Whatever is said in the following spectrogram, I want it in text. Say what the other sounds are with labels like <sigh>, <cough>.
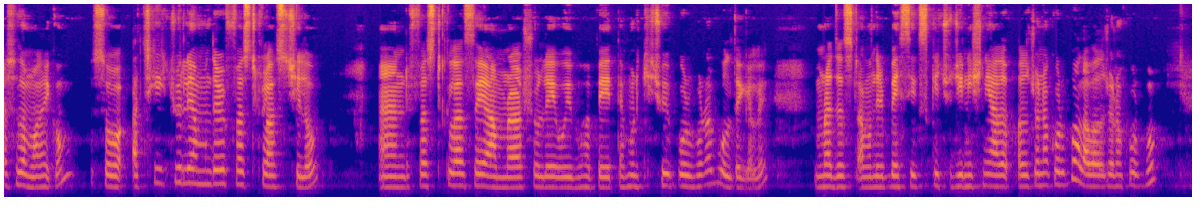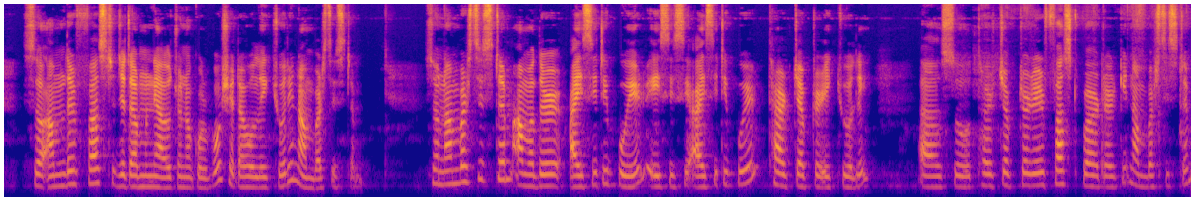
আসসালামু আলাইকুম। সো আজকে অ্যাকচুয়ালি আমাদের ফার্স্ট ক্লাস ছিল। অ্যান্ড ফার্স্ট ক্লাসে আমরা আসলে ওইভাবে তেমন কিছুই পড়ব না বলতে গেলে। আমরা জাস্ট আমাদের বেসিক্স কিছু জিনিস নিয়ে আলো- আলোচনা করব, আলাপ আলোচনা করব। সো আমাদের ফার্স্ট যেটা আমরা নিয়ে আলোচনা করব সেটা হলো actually number system so number system আমাদের আইসিটি বইয়ের এইসিসি আইসিটি বইয়ের third chapter actually so third চ্যাপ্টারের ফার্স্ট পার্ট আর কি নাম্বার সিস্টেম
